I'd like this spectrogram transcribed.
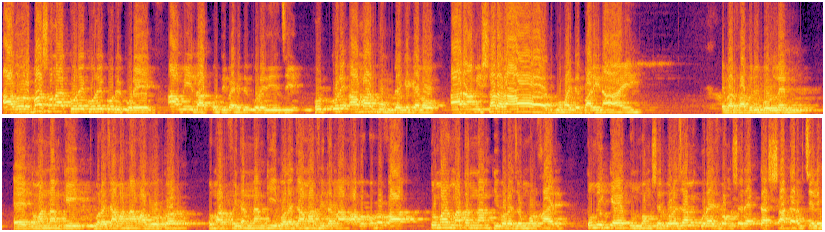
আদর বাসনা করে করে করে করে আমি রাত অতিবাহিত করে দিয়েছি। হুট করে আমার ঘুম ভেঙে গেল, আর আমি সারা রাত ঘুমাইতে পারি নাই। এবার ফাদুরি বললেন, এ, তোমার নাম কি? বলে যে, আমার নাম আবু তোমার ফিতার নাম কি? বলে যে, আমার ফিতার নাম আবু কুহফা তোমার মাতার নাম কি বলে জম্মুল খায়ের? তুমি কে? কোন বংশের বলে যে আমি কুরাইশ বংশের একটা শাখার ছেলে।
